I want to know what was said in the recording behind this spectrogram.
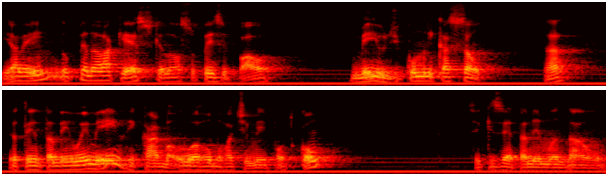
e além do PedalaCast, que é nosso principal meio de comunicação. Tá? Eu tenho também o e-mail, ricarbauru.hotmail.com. Se quiser também mandar um,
